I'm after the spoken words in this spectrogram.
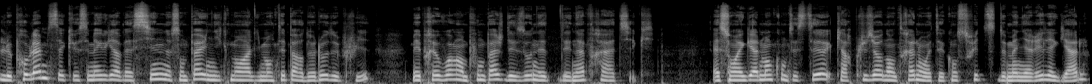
Le problème, c'est que ces méga-bassines ne sont pas uniquement alimentées par de l'eau de pluie, mais prévoient un pompage des zones et des nappes phréatiques. Elles sont également contestées car plusieurs d'entre elles ont été construites de manière illégale,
